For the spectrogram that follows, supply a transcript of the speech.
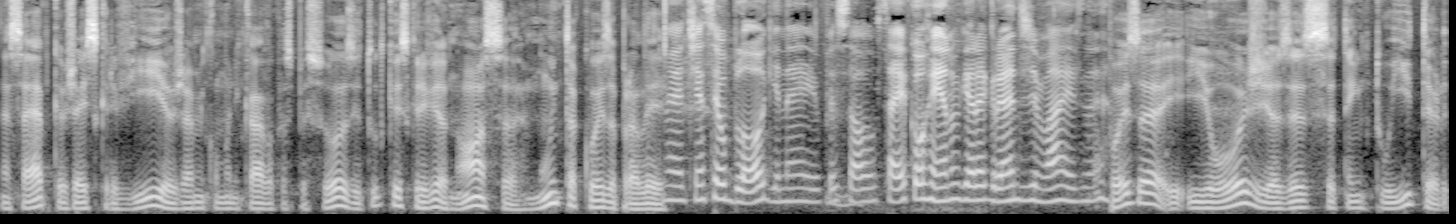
Nessa época eu já escrevia, eu já me comunicava com as pessoas e tudo que eu escrevia, nossa, muita coisa para ler. É, tinha seu blog, né? E o pessoal saía correndo que era grande demais, né? Pois é, e, e hoje às vezes você tem Twitter,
